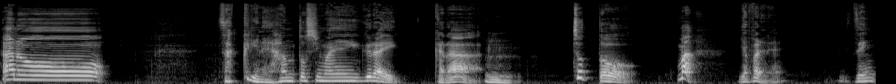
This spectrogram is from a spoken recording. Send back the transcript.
あのーざっくりね半年前ぐらいからうん。ちょっとまあやっぱりね前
